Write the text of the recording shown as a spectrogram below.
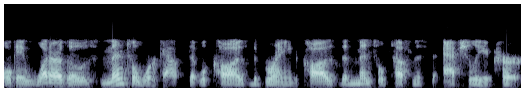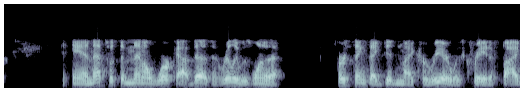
okay, what are those mental workouts that will cause the brain, cause the mental toughness to actually occur? And that's what the mental workout does. And it really was one of the first things I did in my career was create a five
